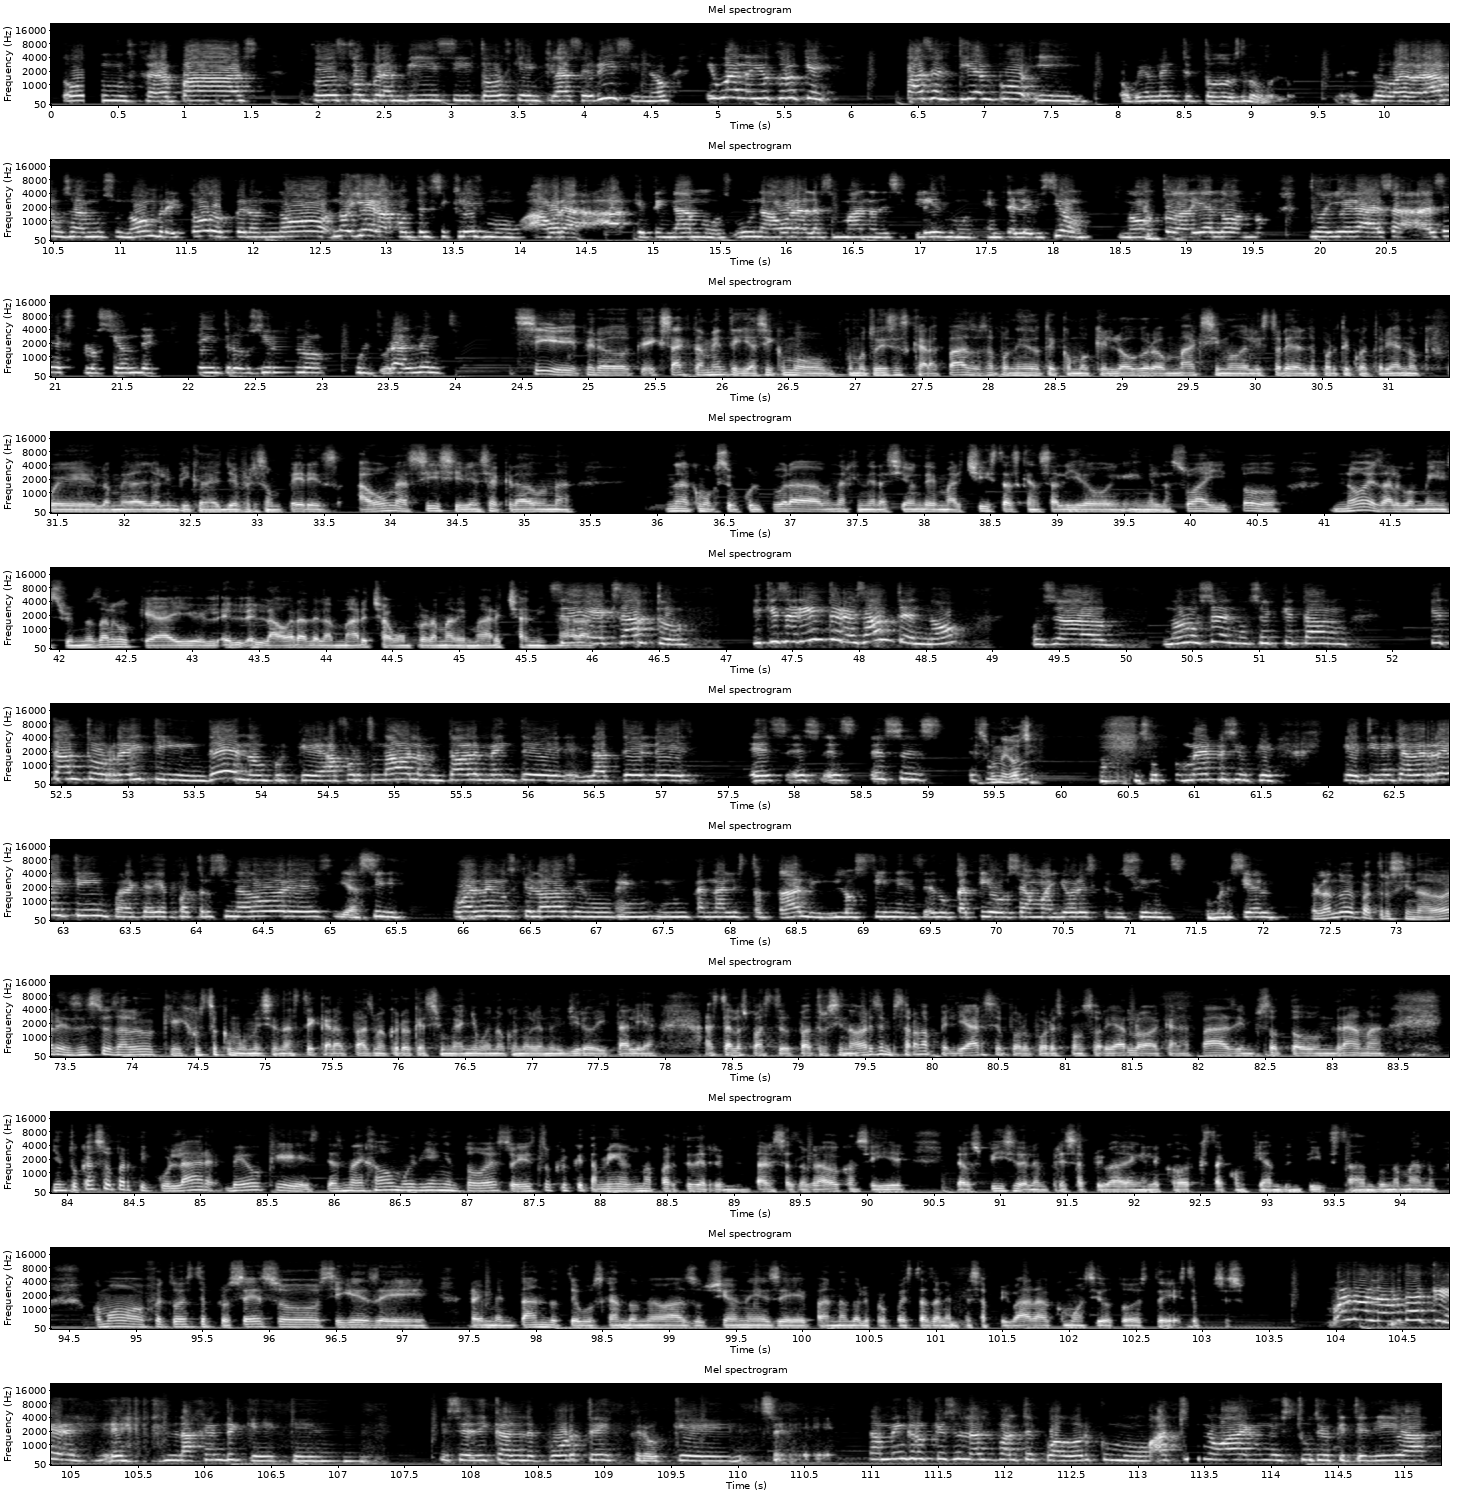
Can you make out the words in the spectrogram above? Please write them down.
todos Carapaz, todos compran bici, todos quieren clase bici, ¿no? Y bueno, yo creo que pasa el tiempo y obviamente todos lo, lo, valoramos, sabemos su nombre y todo, pero no, no llega con el ciclismo ahora que tengamos una hora a la semana de ciclismo en televisión, no, todavía no, no, no llega a esa, a esa explosión de, de introducirlo culturalmente. Sí, pero exactamente, y así como, como tú dices, Carapaz, o sea, poniéndote como que el logro máximo de la historia del deporte ecuatoriano, que fue la medalla olímpica de Jefferson Pérez, aún así, si bien se ha creado una, una como que subcultura, una generación de marchistas que han salido en, el Azuay y todo, no es algo mainstream, no es algo que hay en la hora de la marcha o un programa de marcha ni nada. Sí, exacto. Y que sería interesante, ¿no? O sea, no lo sé, no sé qué tan qué tanto rating de, ¿no? Porque afortunado, lamentablemente, la tele es, es, es, es, es un, negocio. Es un comercio que, que, tiene que haber rating para que haya patrocinadores y así. O al menos que lo hagas en un, en, un canal estatal y los fines educativos sean mayores que los fines comerciales. Hablando de patrocinadores, esto es algo que justo como mencionaste Carapaz, me acuerdo que hace un año, bueno, cuando ganó el Giro de Italia, hasta los patrocinadores empezaron a pelearse por, por sponsorearlo a Carapaz y empezó todo un drama. Y en tu caso particular, veo que te has manejado muy bien en todo esto y esto creo que también es una parte de reinventarse. Has logrado conseguir el auspicio de la empresa privada en el Ecuador que está confiando en ti, te está dando una mano. ¿Cómo fue todo este proceso? ¿Sigues eh, reinventándote, buscando nuevas opciones, eh, dándole propuestas a la empresa privada? ¿Cómo ha sido todo este, este proceso? Bueno, la verdad que eh, la gente que, que, se dedica al deporte, creo que también creo que eso le hace falta a Ecuador, como aquí no hay un estudio que te diga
